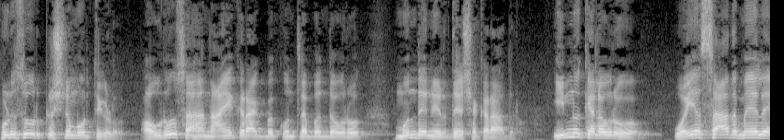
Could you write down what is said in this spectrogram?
ಹುಣಸೂರು ಕೃಷ್ಣಮೂರ್ತಿಗಳು, ಅವರೂ ಸಹ ನಾಯಕರಾಗಬೇಕು ಅಂತಲೇ ಬಂದವರು, ಮುಂದೆ ನಿರ್ದೇಶಕರಾದರು. ಇನ್ನು ಕೆಲವರು ವಯಸ್ಸಾದ ಮೇಲೆ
